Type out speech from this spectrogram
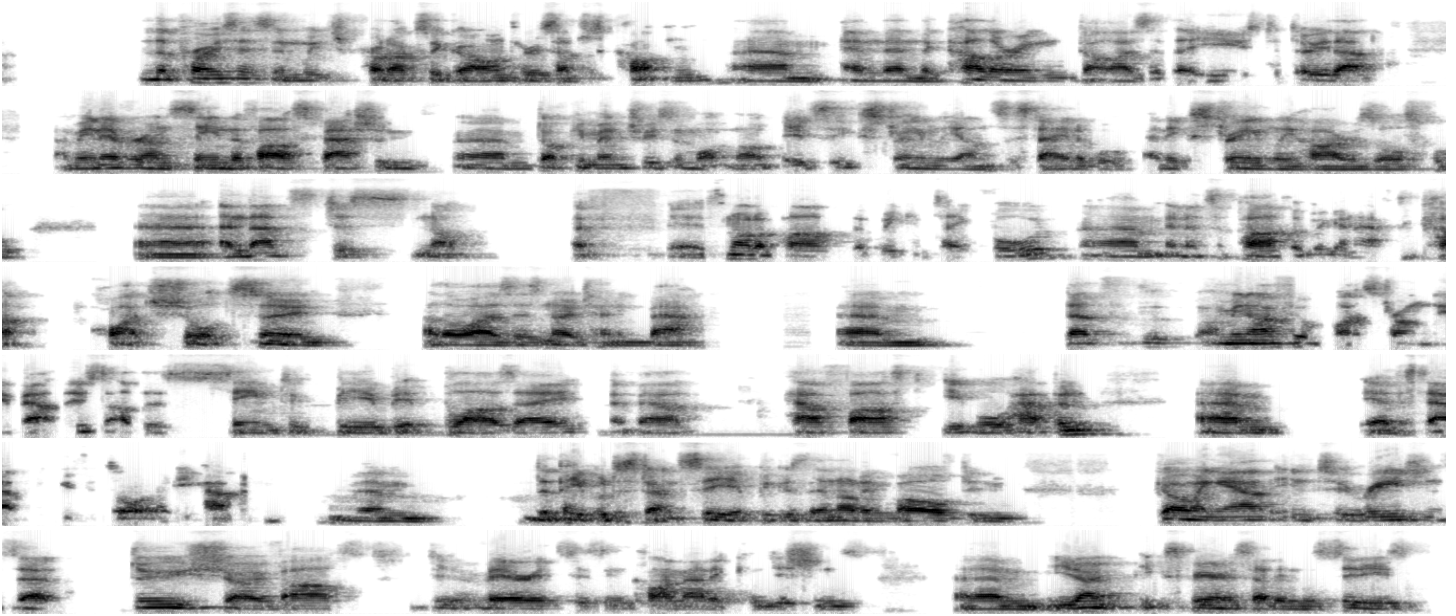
the process in which products are going through, such as cotton, um, and then the colouring dyes that they use to do that. I mean, everyone's seen the fast fashion um, documentaries and whatnot. It's extremely unsustainable and extremely high resourceful, uh, and that's just not a, it's not a path that we can take forward, um, and it's a path that we're going to have to cut quite short soon. Otherwise, there's no turning back. Um, that's I mean I feel quite strongly about this. Others seem to be a bit blasé about how fast it will happen. Um, yeah, the sad thing is it's already happened. Um, the people just don't see it because they're not involved in going out into regions that do show vast variances in climatic conditions. Um, you don't experience that in the cities.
